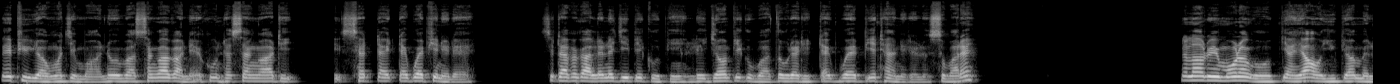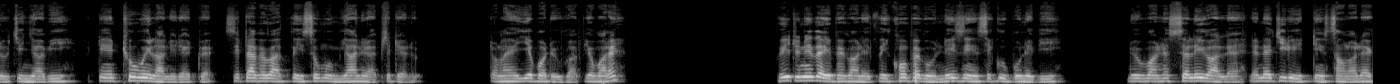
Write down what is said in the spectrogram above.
သိဖြူရွာဝန်းကျင်မှာနိုဝင်ဘာ15ကနေအခု25အထိဆက်တိုက်တိုက်ပွဲဖြစ်နေတယ် စစ်တပ်ဘက်ကလက်နက်ကြီးပစ်ကူပြီးလေကြောင်းပစ်ကူပါသို့တဲ့အထိတိုက်ပွဲပြင်းထန်နေတယ်လို့ဆိုပါတယ်။နလာတွေမောတော်ကိုပြန်ရအောင်ယူပြမယ်လို့ကြေညာပြီးအတင်းထိုးဝင်လာနေတဲ့အတွက်စစ်တပ်ဘက်ကသိဆုံးမှုများနေတာဖြစ်တယ်လို့တော်လိုင်းရဲဘော်တို့ကပြောပါတယ်။ဘေးတနေတဲ့ဘက်ကနေသိခွန်းဘက်ကိုနေစဉ်စစ်ကူပို့နေပြီးနိုဝင်ဘာ24ကလည်းလက်နက်ကြီးတွေတင်ဆောင်လာတဲ့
